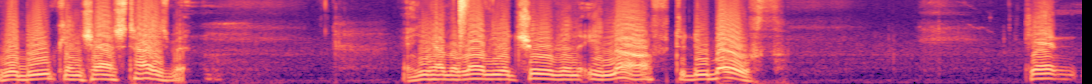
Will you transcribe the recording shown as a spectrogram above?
rebuke, and chastisement. And you have to love your children enough to do both. Can't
